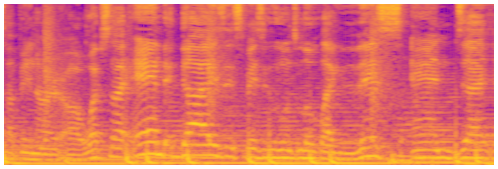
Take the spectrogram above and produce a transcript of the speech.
tap in our, our website. And guys, it's basically going to look like this, and uh,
